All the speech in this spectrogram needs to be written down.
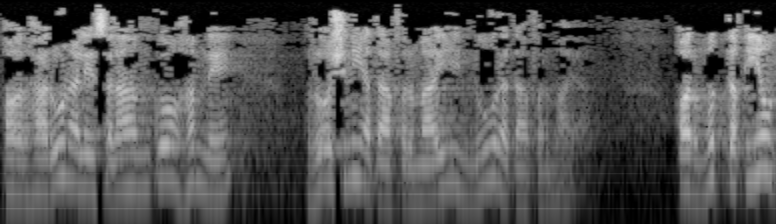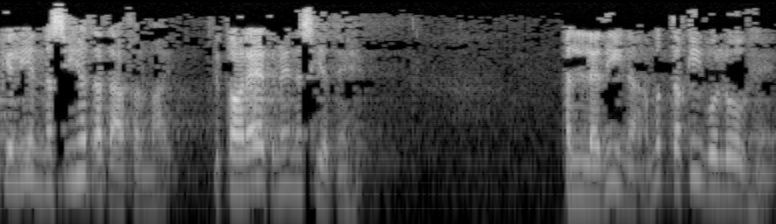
اور ہارون علیہ السلام کو ہم نے روشنی عطا فرمائی، نور عطا فرمایا اور متقیوں کے لیے نصیحت عطا فرمائی کہ توریت میں نصیحتیں ہیں۔ الدینہ متقی وہ لوگ ہیں۔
